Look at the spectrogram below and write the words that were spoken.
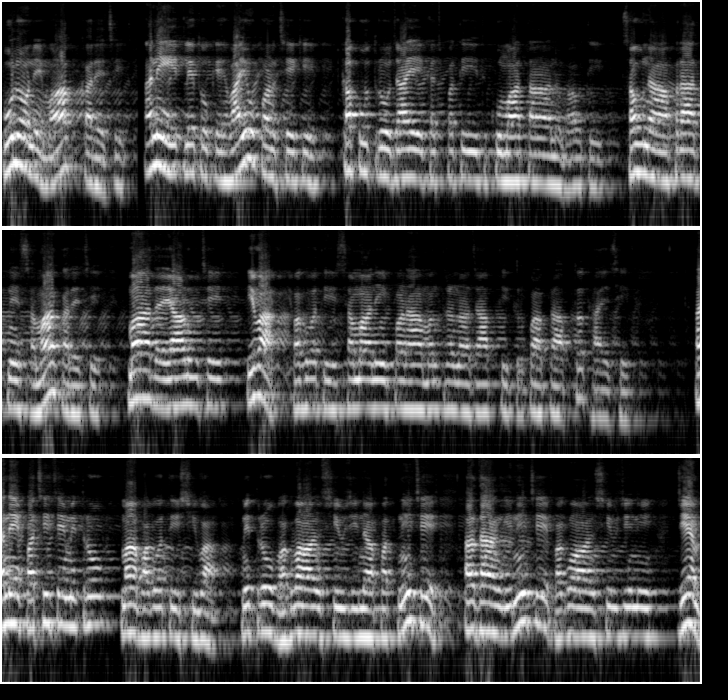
ભૂલોને માફ કરે છે. અને એટલે તો કહેવાયું પણ છે કે કપુત્રો જાય કચપતિત કુમાતાન ભવતી. સૌના અપરાધને ક્ષમા કરે છે. મા દયાળુ છે. એવા ભગવતી સમાની પણ આ મંત્રના જાપથી કૃપા પ્રાપ્ત થાય છે. અને પછી છે મિત્રો, મા ભગવતી શિવા. મિત્રો, ભગવાન શિવજીના પત્ની છે. અર્ધાંગિની છે. ભગવાન શિવજીની જેમ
